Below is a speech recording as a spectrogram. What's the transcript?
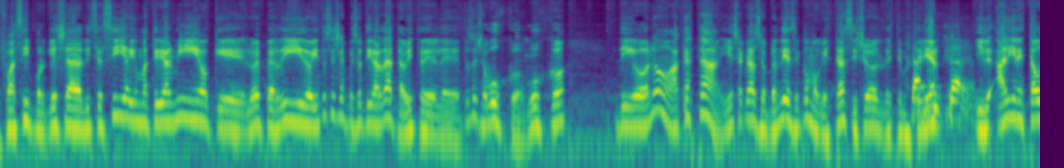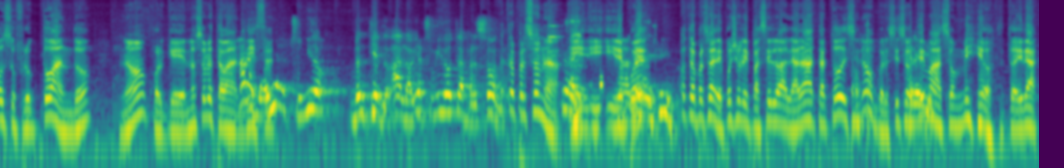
fue así, porque ella dice, sí, hay un material mío que lo he perdido, y entonces ella empezó a tirar data, ¿viste? De- entonces yo busco, busco, digo, no, acá está, y ella, claro, sorprendida, dice, ¿cómo que está si yo este material... claro. Y alguien estaba usufructuando, ¿no? Porque no solo estaban... Ah, lo dice- había subido, no entiendo. Ah, lo había subido otra persona. otra persona. Claro. Y, y- y Ah, después, sí. otra persona, después yo le pasé la, la data, todo, y dice, no, pero si esos Increíble. temas son míos. Entonces dirá,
